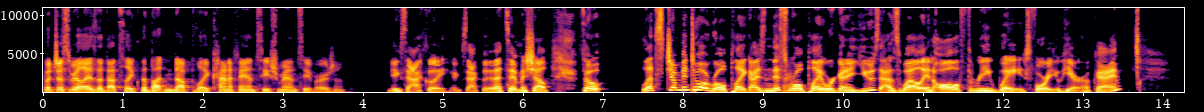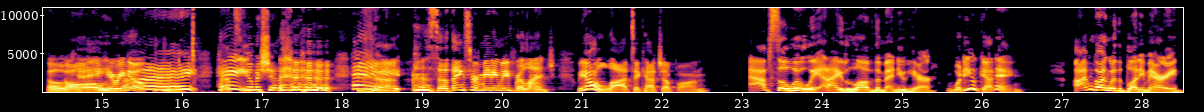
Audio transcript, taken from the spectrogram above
But just realize that that's like the buttoned up, like kind of fancy schmancy version. Exactly. Exactly. That's it, Michelle. So let's jump into a role play, guys. And this role play we're going to use as well in all three ways for you here. Okay. Okay, here we go. That's Hey. you, Michelle. hey, so thanks for meeting me for lunch. We have a lot to catch up on. Absolutely. And I love the menu here. What are you getting? I'm going with a Bloody Mary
